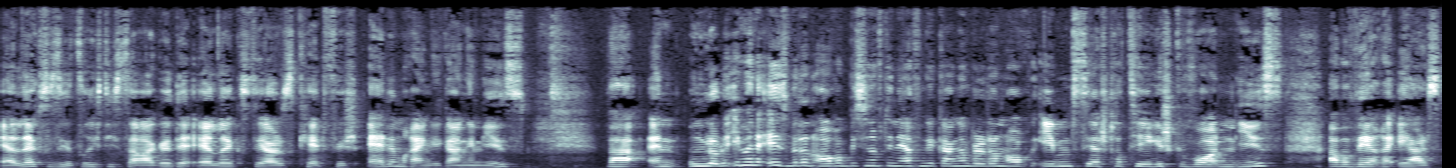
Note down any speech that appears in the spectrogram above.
Alex, dass ich jetzt richtig sage, der Alex, der als Catfish Adam reingegangen ist, war ein unglaublich, ich meine, er ist mir dann auch ein bisschen auf die Nerven gegangen, weil er dann auch eben sehr strategisch geworden ist. Aber wäre er als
